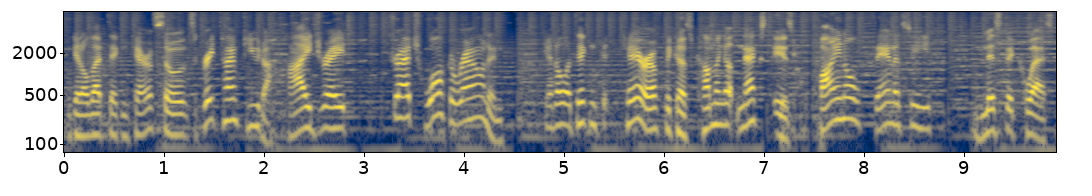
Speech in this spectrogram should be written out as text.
and get all that taken care of. So it's a great time for you to hydrate, stretch, walk around, and get all that taken care of because coming up next is Final Fantasy Mystic Quest.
